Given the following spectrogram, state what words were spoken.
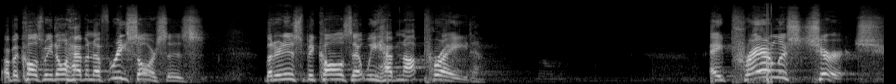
or because we don't have enough resources, but it is because that we have not prayed. A prayerless church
